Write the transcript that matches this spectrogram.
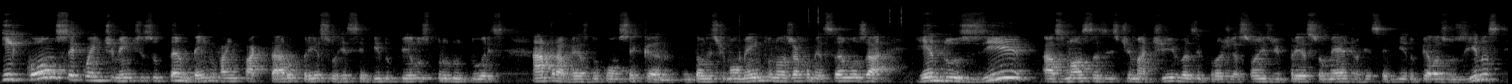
e, consequentemente, isso também vai impactar o preço recebido pelos produtores através do Consecano. Então, neste momento, nós já começamos a reduzir as nossas estimativas e projeções de preço médio recebido pelas usinas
